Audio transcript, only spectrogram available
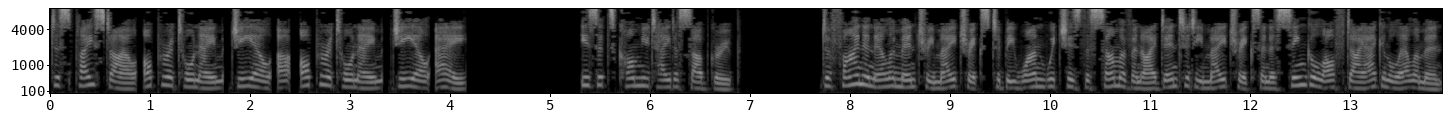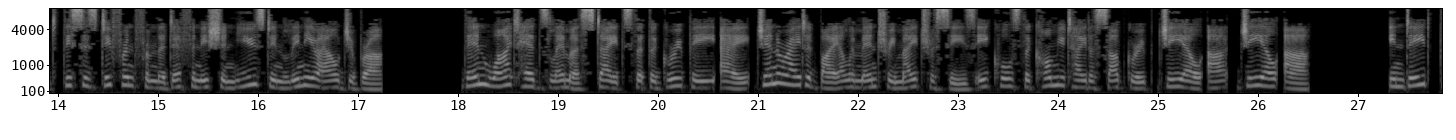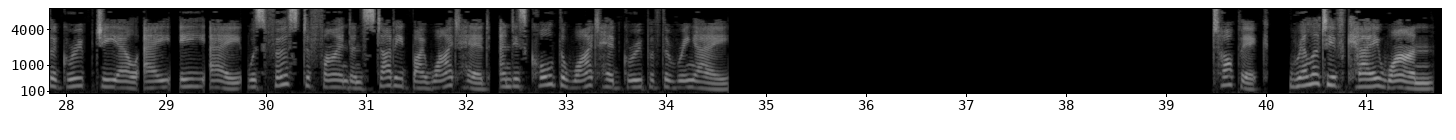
display style operator name GL a operator name GL a is its commutator subgroup. Define an elementary matrix to be one which is the sum of an identity matrix and a single off-diagonal element this is different from the definition used in linear algebra. Then Whitehead's lemma states that the group E A generated by elementary matrices equals the commutator subgroup GL A, GL A. Indeed, the group GL A, E A was first defined and studied by Whitehead, and is called the Whitehead group of the ring A. Topic: Relative K1.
